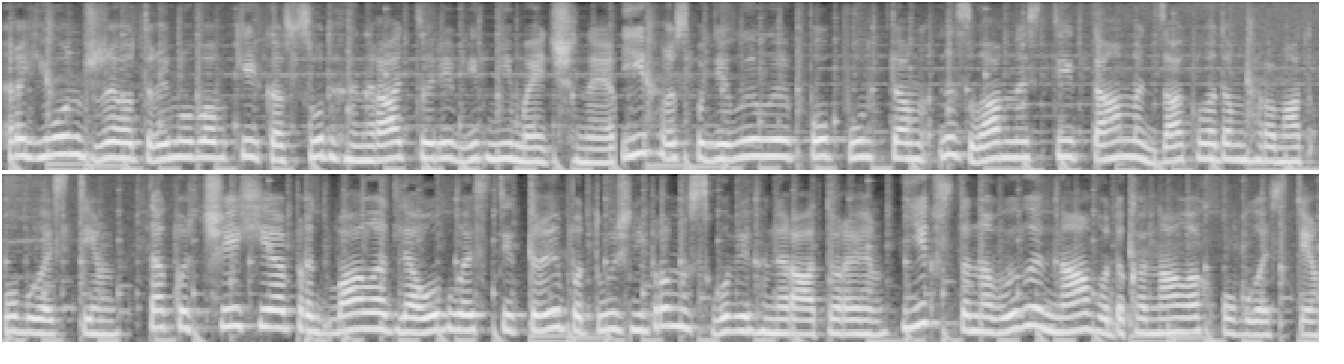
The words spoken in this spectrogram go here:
Регіон вже отримував кількасот генераторів від Німеччини. Їх розподілили по пунктам незламності та медзакладам громад області. Також Чехія придбала для області три потужні промислові генератори. Їх встановили на водоканалах області.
